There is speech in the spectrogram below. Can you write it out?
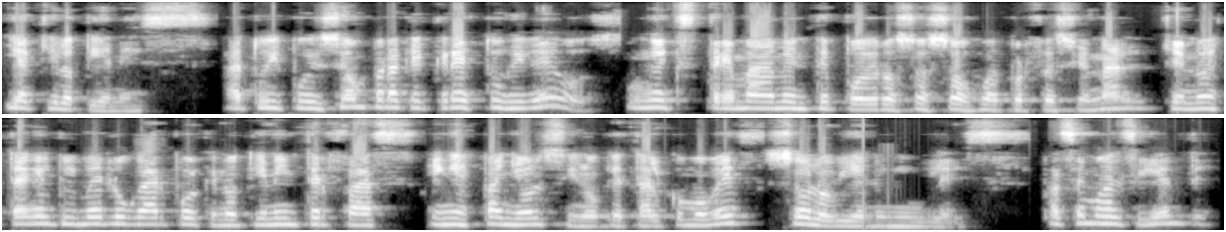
Y aquí lo tienes. A tu disposición para que crees tus videos. Un extremadamente poderoso software profesional que no está en el primer lugar porque no tiene interfaz en español, sino que tal como ves, solo viene en inglés. Pasemos al siguiente.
